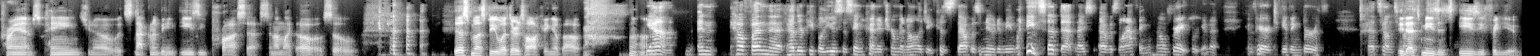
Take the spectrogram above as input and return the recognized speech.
cramps, pains. You know, it's not going to be an easy process. And I'm like, oh, so this must be what they're talking about. yeah and how fun that other people use the same kind of terminology because that was new to me when he said that and I was laughing oh great we're gonna compare it to giving birth that sounds See, fun. that means it's easy for you.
